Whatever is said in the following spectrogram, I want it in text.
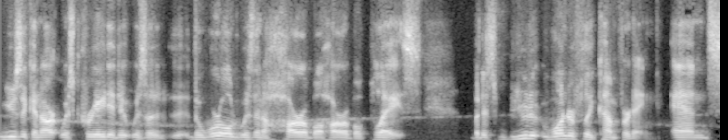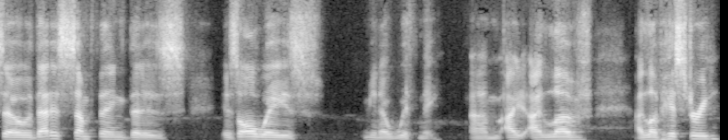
music and art was created, it was a the world was in a horrible, horrible place, but it's beautiful, wonderfully comforting, and so that is something that is is always you know with me. Um, I I love I love history.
